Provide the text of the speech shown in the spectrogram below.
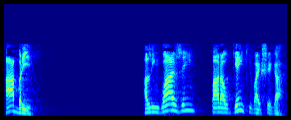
abre a linguagem para alguém que vai chegar.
